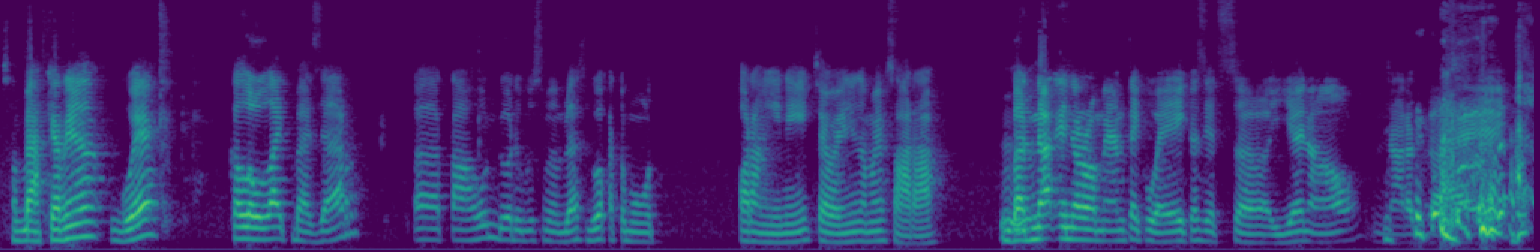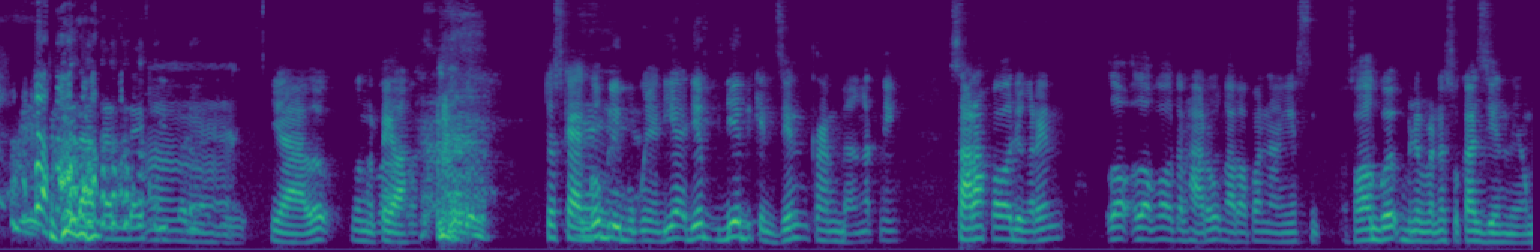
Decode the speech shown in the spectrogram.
sampai akhirnya gue ke Low Light Bazaar eh, tahun 2019 gue ketemu orang ini cewek ini namanya Sarah. But not in a romantic way because it's uh, you know not a guy. Bang. ya lu lu ngerti lah. Terus kayak gue beli bukunya dia dia dia bikin zin keren banget nih. Sarah kalau dengerin lo lo kalau terharu nggak apa-apa nangis. Soalnya gue bener-bener suka zin yang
